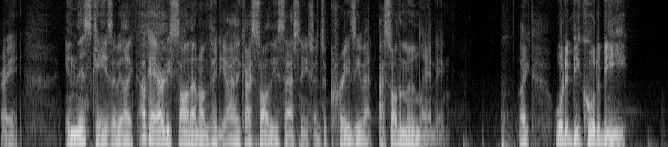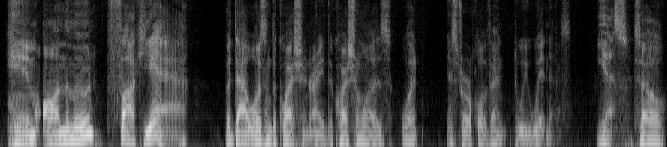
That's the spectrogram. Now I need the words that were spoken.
right? In this case, I'd be like, okay, I already saw that on video. I, like I saw the assassination. It's a crazy event. I saw the moon landing. Like, would it be cool to be him on the moon? Fuck yeah. But that wasn't the question, right? The question was, what historical event do we witness? Yes. So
